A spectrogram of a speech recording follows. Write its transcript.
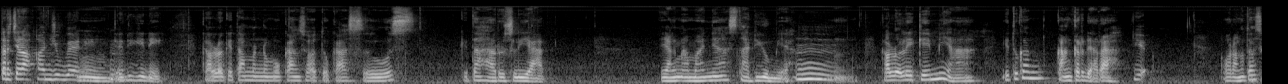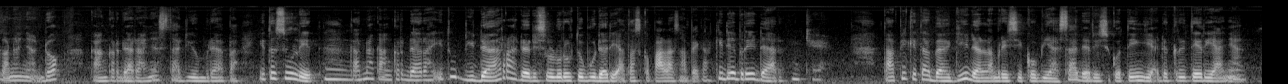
tercerahkan juga nih. Hmm, hmm. Jadi gini, kalau kita menemukan suatu kasus, kita harus lihat yang namanya stadium ya. Hmm. Hmm. Kalau leukemia itu kan kanker darah. Yeah. Orang tua suka nanya, dok, kanker darahnya stadium berapa? Itu sulit, hmm. karena kanker darah itu di darah dari seluruh tubuh dari atas kepala sampai kaki dia beredar. Okay. Tapi kita bagi dalam risiko biasa dan risiko tinggi, ada kriterianya. Hmm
